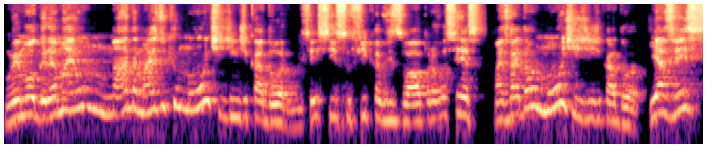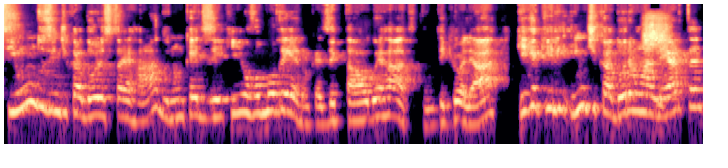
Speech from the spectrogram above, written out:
o hemograma é um nada mais do que um monte de indicador. Não sei se isso fica visual para vocês, mas vai dar um monte de indicador. E às vezes, se um dos indicadores está errado, não quer dizer que eu vou morrer, não quer dizer que está algo errado. Então tem que olhar o que, que aquele indicador é um alerta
